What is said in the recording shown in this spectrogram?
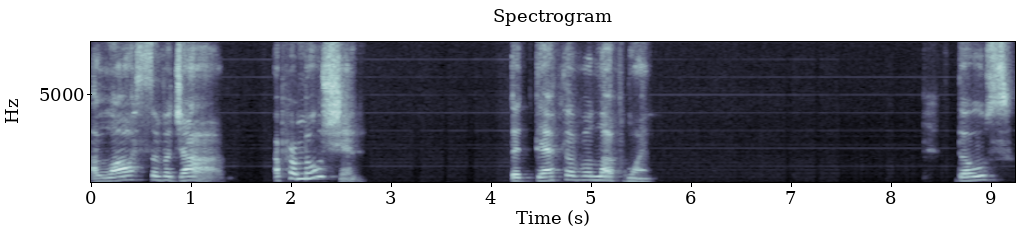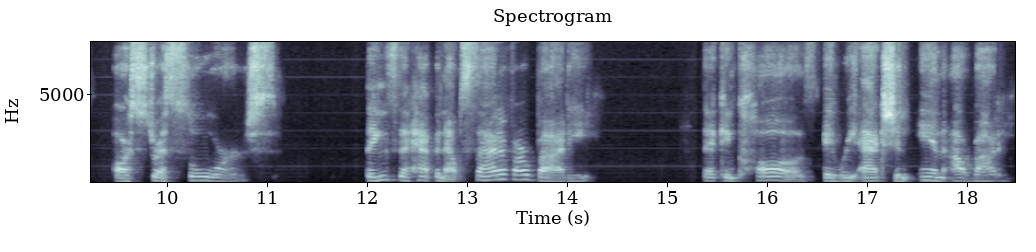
a loss of a job, a promotion, the death of a loved one. Those are stressors, things that happen outside of our body that can cause a reaction in our body,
